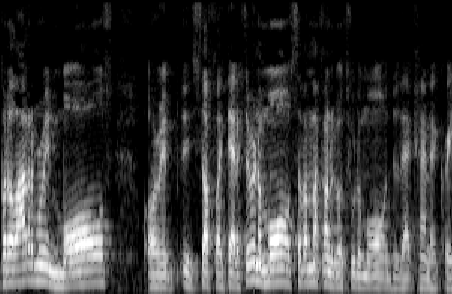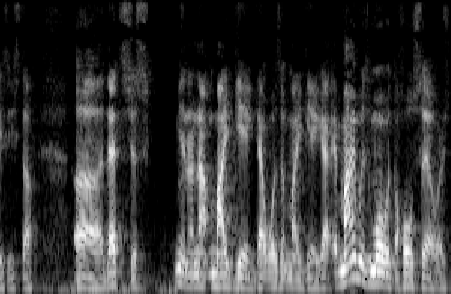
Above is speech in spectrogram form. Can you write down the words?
but a lot of them are in malls or in, in stuff like that. If they're in a mall stuff, I'm not going to go through the mall and do that kind of crazy stuff. Uh, that's just, you know, not my gig. That wasn't my gig. I, mine was more with the wholesalers.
